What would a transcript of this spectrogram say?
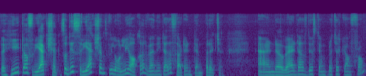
the heat of reaction. So, this reactions will only occur when it has a certain temperature and uh, where does this temperature come from?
